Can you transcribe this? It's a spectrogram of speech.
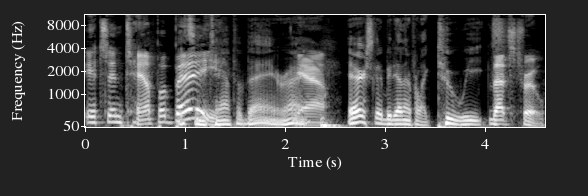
it's in Tampa Bay. It's in Tampa Bay, right? Yeah. Eric's gonna be down there for like two weeks. That's true.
